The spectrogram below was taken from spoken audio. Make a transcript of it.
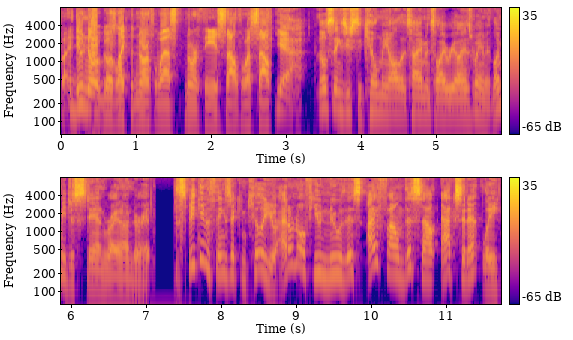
but I do know it goes like the northwest, northeast, southwest, south. Yeah, those things used to kill me all the time until I realized, wait a minute, let me just stand right under it. Speaking of things that can kill you, I don't know if you knew this. I found this out accidentally.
